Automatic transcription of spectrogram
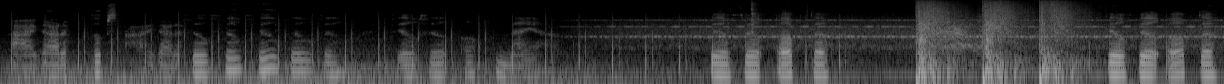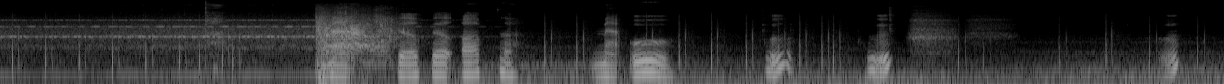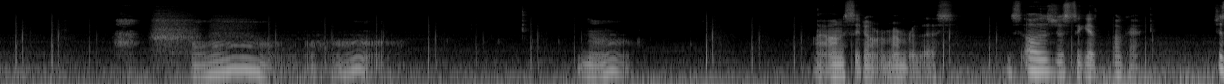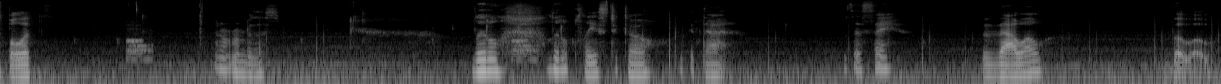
I gotta, oops, I gotta fill, fill, fill, fill, fill, fill, fill up the map. Fill, fill up the, fill, fill up the map. Fill, fill up the map. Ooh, ooh, ooh, ooh. Oh, uh-huh. No. I honestly don't remember this. this. Oh, it's just to get... Okay. Just bullets. I don't remember this. Little, little place to go. Look at that. What does that say? Vowo? Vowo.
